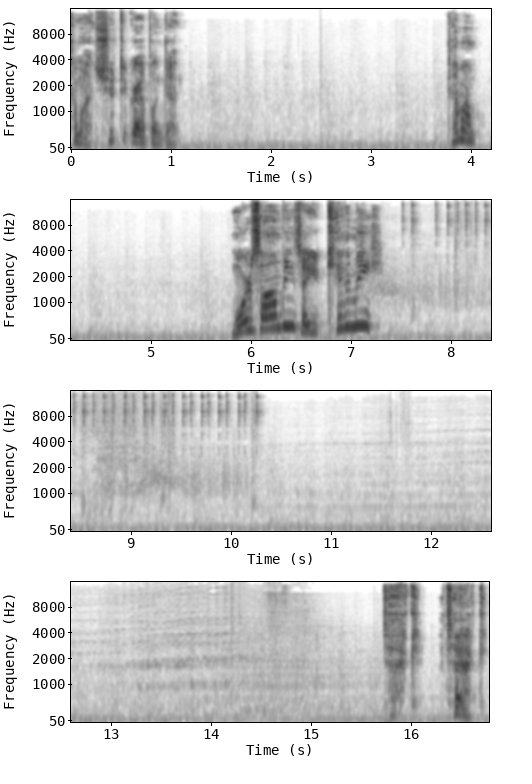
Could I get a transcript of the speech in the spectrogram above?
Come on, shoot the grappling gun. Come on. More zombies? Are you kidding me? Attack. Attack.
